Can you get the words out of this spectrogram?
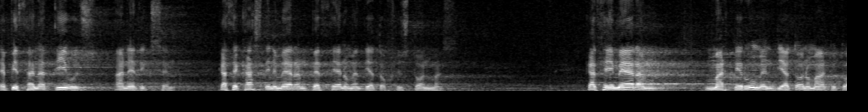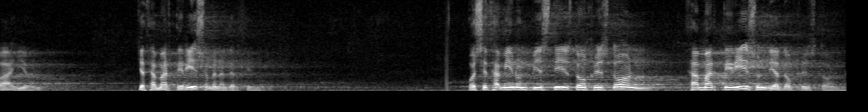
επιθανατίους ανέδειξε. Κάθε κάστην ημέραν πεθαίνουμε δια το Χριστόν μας. Κάθε ημέρα μαρτυρούμε δια το όνομά Του το Άγιον και θα μαρτυρήσουμε αδερφοί μου. Όσοι θα μείνουν πιστοί στον Χριστόν θα μαρτυρήσουν δια τον Χριστόν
